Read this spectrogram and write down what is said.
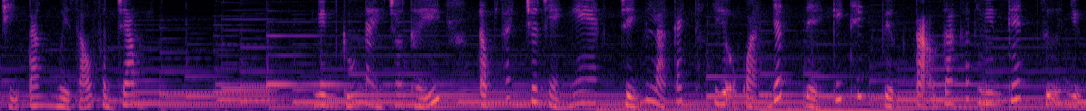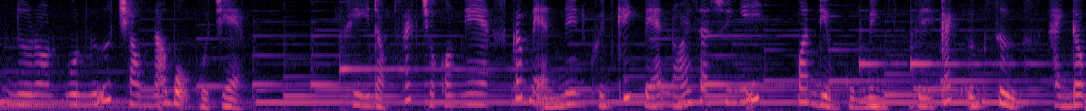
chỉ tăng 16%. Nghiên cứu này cho thấy đọc sách cho trẻ nghe chính là cách thức hiệu quả nhất để kích thích việc tạo ra các liên kết giữa những neuron ngôn ngữ trong não bộ của trẻ. Khi đọc sách cho con nghe, các mẹ nên khuyến khích bé nói ra suy nghĩ, quan điểm của mình về cách ứng xử, hành động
